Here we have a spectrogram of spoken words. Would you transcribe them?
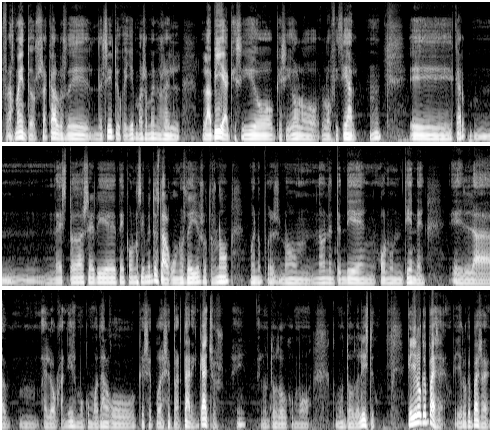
fragmentos, sacarlos del sitio, que lleve más o menos el, la vía que siguió, que siguió lo, lo oficial eh, claro mm, esta serie de conocimientos algunos de ellos otros no bueno pues no no entendían o no entienden el, el, organismo como de algo que se puede separar en cachos ¿eh? en todo como como un todo holístico ¿Qué es lo que pasa? ¿Qué es lo que pasa?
